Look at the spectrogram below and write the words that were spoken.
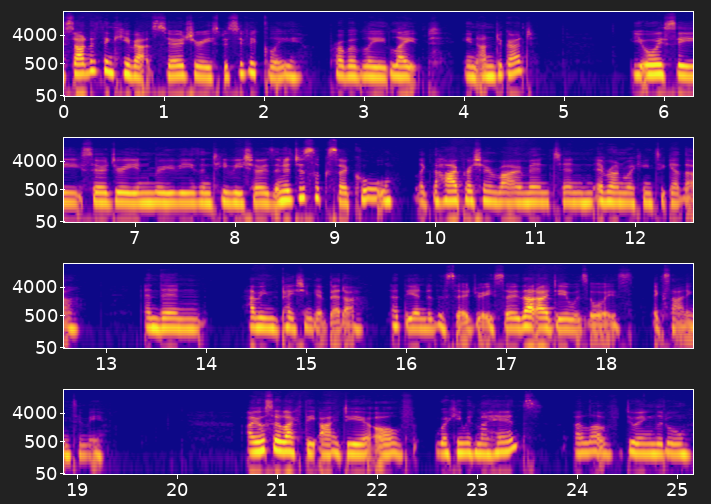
started thinking about surgery specifically probably late in undergrad. You always see surgery in movies and TV shows, and it just looks so cool like the high pressure environment and everyone working together, and then having the patient get better at the end of the surgery. So that idea was always exciting to me. I also liked the idea of working with my hands I love doing little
